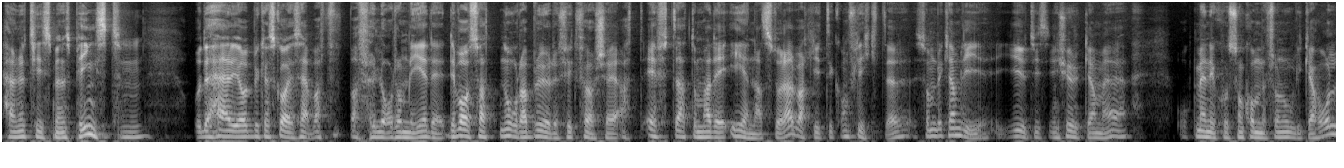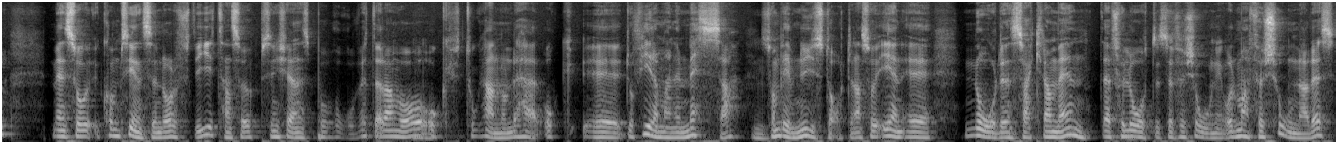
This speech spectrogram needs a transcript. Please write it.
hernutismens pingst. Mm. Och det här, jag brukar skoja så här, varför, varför la de ner det? Det var så att några bröder fick för sig att efter att de hade enats, då hade det varit lite konflikter, som det kan bli, givetvis i en kyrka med, och människor som kommer från olika håll. Men så kom Zinzendorf dit, han sa upp sin tjänst på hovet där han var och tog hand om det här. Och eh, då firar man en mässa som blev nystarten, alltså en, eh, nådens sakrament, där förlåtelse, försoning, och man försonades.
